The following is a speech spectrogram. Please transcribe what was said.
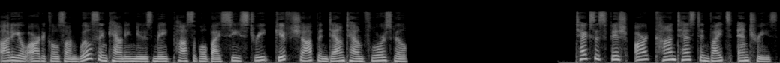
Audio articles on Wilson County News made possible by C Street Gift Shop in downtown Floresville. Texas Fish Art Contest invites entries.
